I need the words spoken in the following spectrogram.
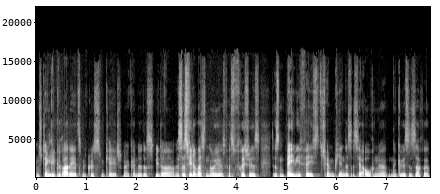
ich denke Eben. gerade jetzt mit Christian Cage, ne, könnte das wieder, es ist wieder was Neues, was Frisches. Es ist ein Babyface-Champion, das ist ja auch eine, eine, gewisse Sache,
